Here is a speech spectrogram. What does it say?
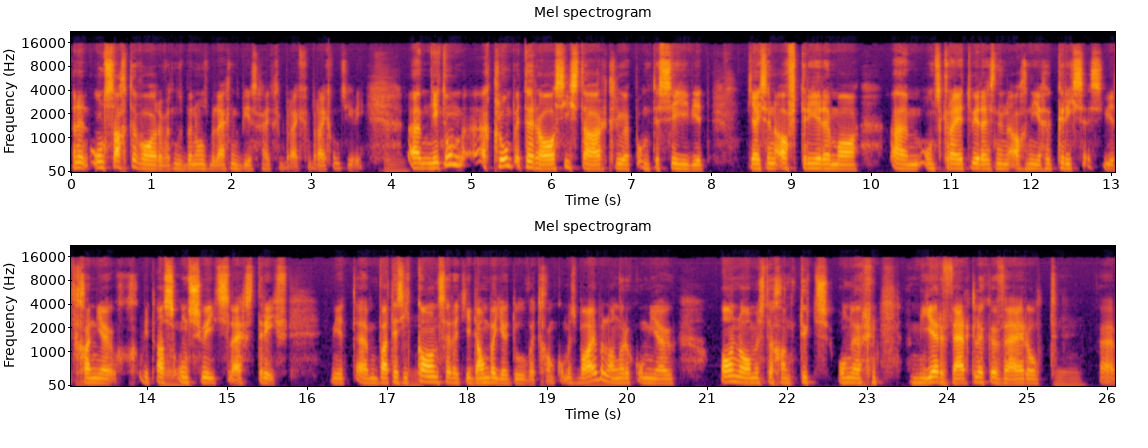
in 'n onsagte ware wat ons binne ons beleggingsbesigheid gebruik gebruik ons hierdie. Ehm um, net om 'n klomp iterasies te hardloop om te sê jy weet jy's in aftrede maar ehm um, ons kry 'n 2008-9 krisis. Jy weet gaan jou weet as ons so iets slegs tref. Jy weet ehm um, wat is die kans dat jy dan by jou doelwit gaan kom? Is baie belangrik om jou aannames te gaan toets onder meer werklike wêreld hmm. uh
